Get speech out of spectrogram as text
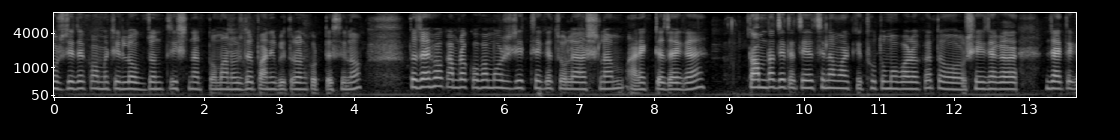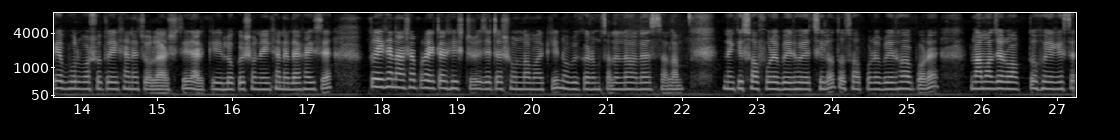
মসজিদের কমিটির লোকজন তৃষ্ণার্ত মানুষদের পানি বিতরণ করতেছিল। তো যাই হোক, আমরা কোবা মসজিদ থেকে চলে আসলাম আরেকটা জায়গায়। তো আমরা যেতে চেয়েছিলাম আর কি থুতু মোবারকে। তো সেই জায়গা যাইতে গিয়ে ভুলবশত এখানে চলে আসছি আর কি লোকেশন এইখানে দেখাইছে। তো এখানে আসার পরে এটার হিস্টোরি যেটা শুনলাম আর কি, নবী করিম সাল্লাহ সাল্লাম নাকি সফরে বের হয়েছিল। তো সফরে বের হওয়ার পরে নামাজের রক্ত হয়ে গেছে,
